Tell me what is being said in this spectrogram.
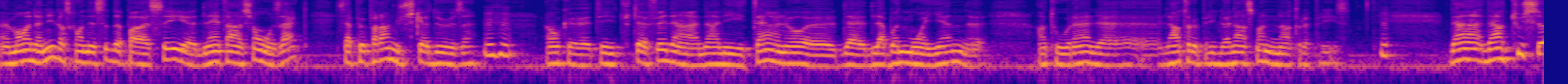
un moment donné, lorsqu'on décide de passer euh, de l'intention aux actes, ça peut prendre jusqu'à deux ans. Mm-hmm. Donc, euh, tu es tout à fait dans, les temps là, de, la bonne moyenne entourant l'entreprise, le, lancement d'une entreprise. Mm. Dans, tout ça,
